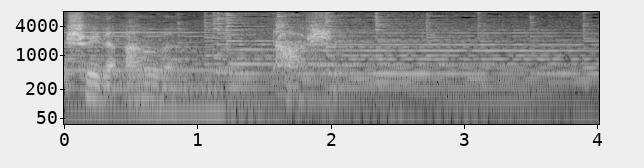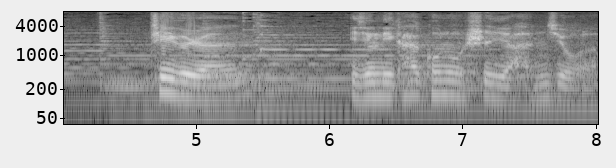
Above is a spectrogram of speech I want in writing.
睡得安稳、踏实。这个人已经离开公众视野很久了，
